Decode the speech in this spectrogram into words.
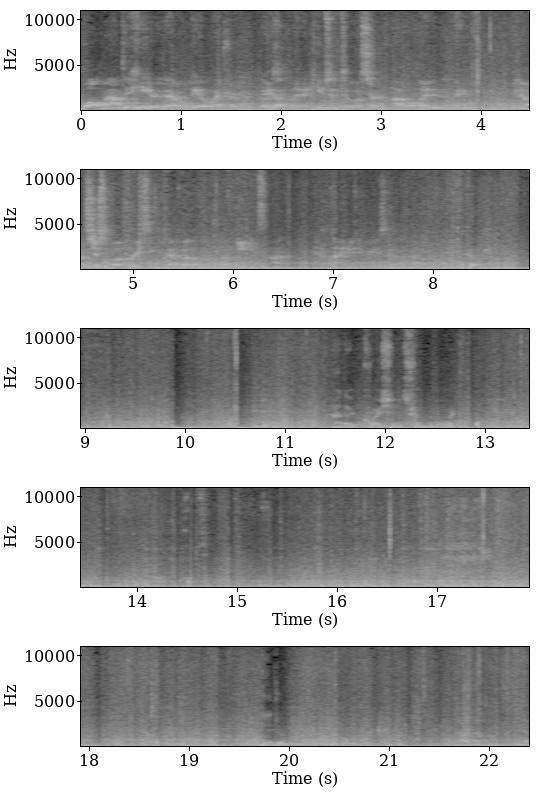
wall-mounted heater that will be electric, basically, that keeps it to a certain level. And, and, you know, it's just above freezing type of, of heat, it's not, you know, 90 degrees. anything. Other questions from the board? Andrew? I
